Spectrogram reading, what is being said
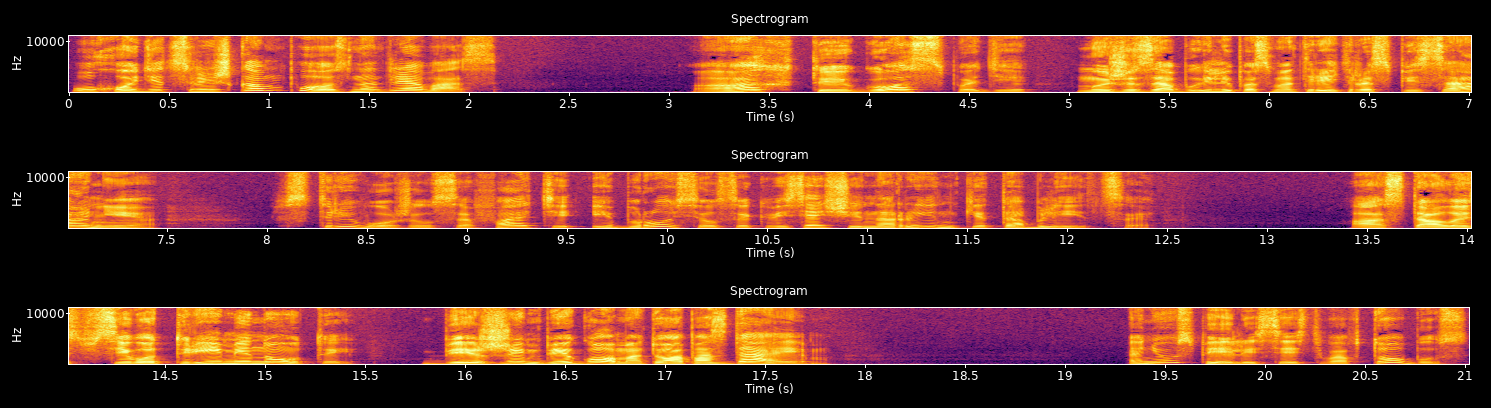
уходит слишком поздно для вас». «Ах ты, Господи! Мы же забыли посмотреть расписание!» Встревожился Фати и бросился к висящей на рынке таблице. «Осталось всего три минуты! Бежим бегом, а то опоздаем!» Они успели сесть в автобус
